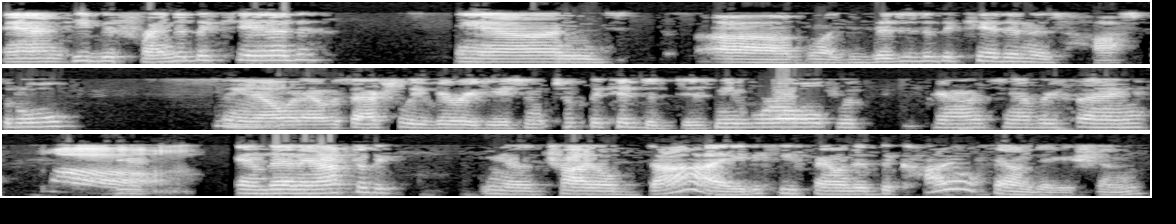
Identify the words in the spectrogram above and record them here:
and he befriended the kid and uh, like visited the kid in his hospital. Mm-hmm. You know, and that was actually very decent. Took the kid to Disney World with parents and everything. Oh. And then after the you know child died, he founded the Kyle Foundation,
